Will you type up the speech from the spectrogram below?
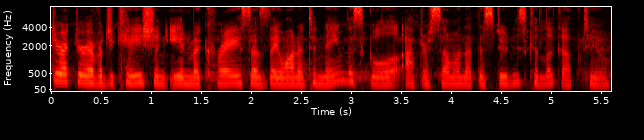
Director of Education Ian McRae says they wanted to name the school after someone that the students could look up to.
